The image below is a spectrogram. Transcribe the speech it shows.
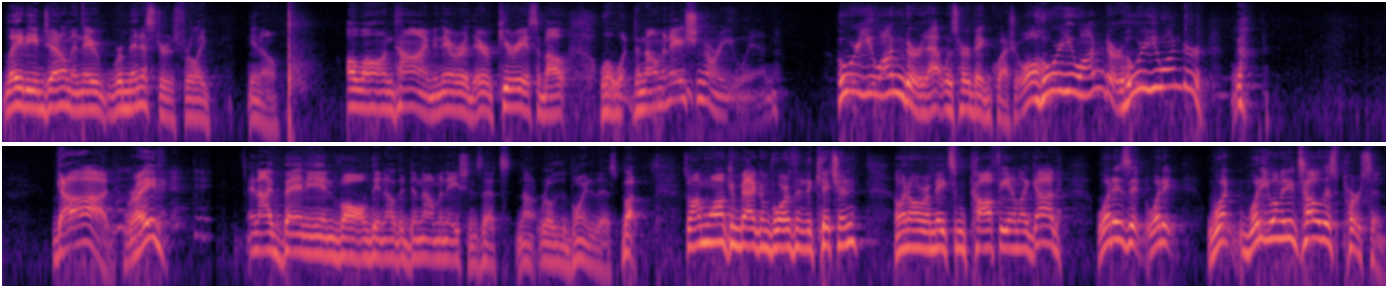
lady and gentleman they were ministers for like you know a long time and they were they're curious about well what denomination are you in? Who are you under? That was her big question. Well who are you under? Who are you under? God right? And I've been involved in other denominations. That's not really the point of this. But so I'm walking back and forth in the kitchen. I went over and make some coffee and I'm like God what is it? What what what do you want me to tell this person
